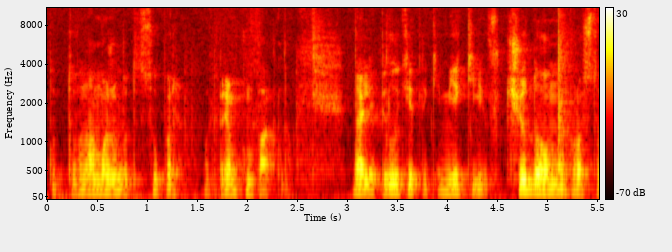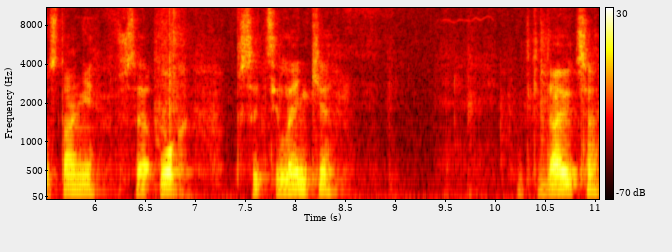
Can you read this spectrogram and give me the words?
Тобто вона може бути супер, от прям компактна. Далі підлокітники м'які, в чудовому просто стані, все ок, все ціленьке. Відкидаються,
